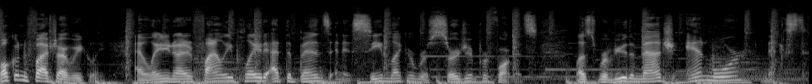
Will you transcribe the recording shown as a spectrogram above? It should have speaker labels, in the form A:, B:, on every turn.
A: Welcome to Five Star Weekly. Atlanta United finally played at the Benz and it seemed like a resurgent performance. Let's review the match and more next.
